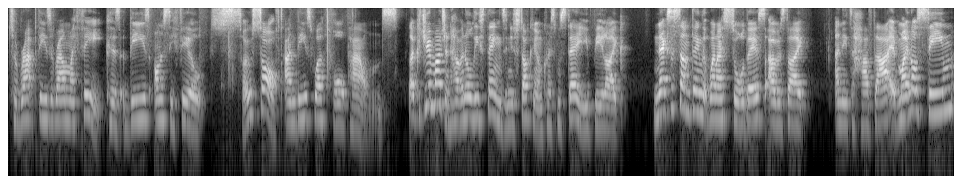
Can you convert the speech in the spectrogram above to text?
to wrap these around my feet because these honestly feel so soft and these were four pounds. Like, could you imagine having all these things in your stocking on Christmas Day? You'd be like, next is something that when I saw this, I was like, I need to have that. It might not seem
